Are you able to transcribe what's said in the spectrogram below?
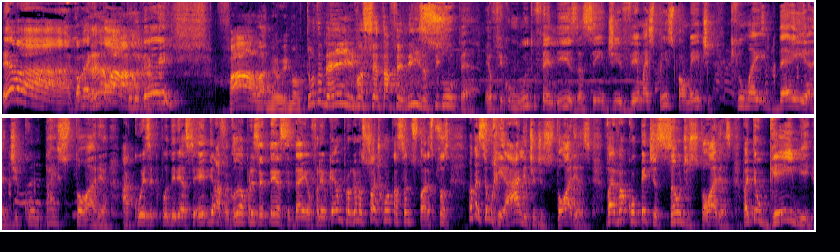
Eva! Como é que Eva! tá? Tudo bem? Fala, meu irmão, tudo bem? E você tá feliz assim? Super. Eu fico muito feliz assim de ver, mas principalmente que uma ideia de contar história, a coisa que poderia ser. É engraçado, quando eu apresentei essa ideia, eu falei, eu quero um programa só de contação de histórias. As pessoas, mas vai ser um reality de histórias? Vai haver uma competição de histórias? Vai ter o um game?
